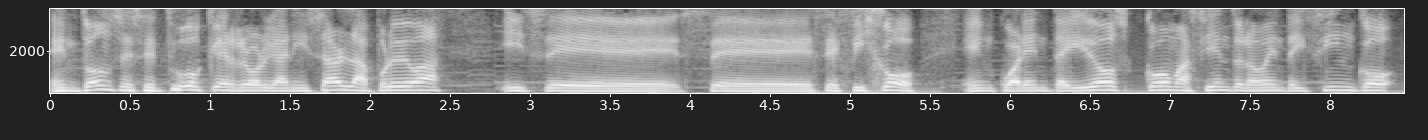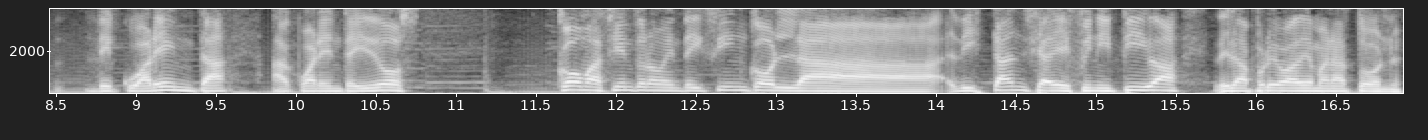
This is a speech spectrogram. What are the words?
Entonces se tuvo que reorganizar la prueba y se, se, se fijó en 42,195 de 40 a 42,195 la distancia definitiva de la prueba de maratón.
